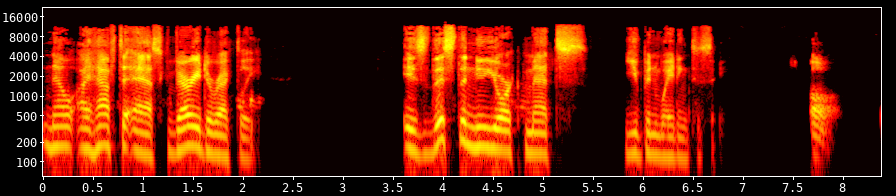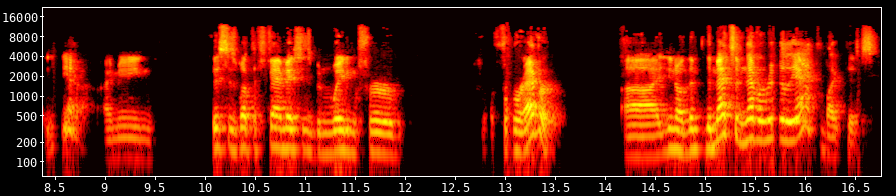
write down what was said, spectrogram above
Now I have to ask very directly: Is this the New York Mets you've been waiting to see? Oh, yeah. I mean, this is what the fan base has been waiting for forever. Uh, you know, the, the Mets have never really acted like this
